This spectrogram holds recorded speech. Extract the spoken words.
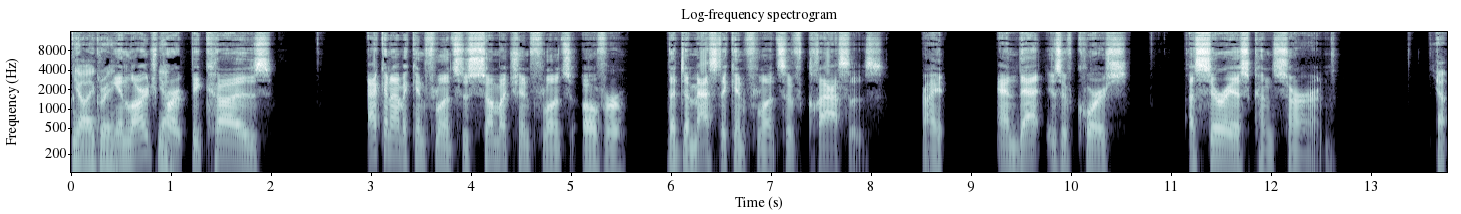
Yeah, I agree. In large yeah. part because economic influence is so much influence over the domestic influence of classes, right? And that is, of course, a serious concern. Yeah.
